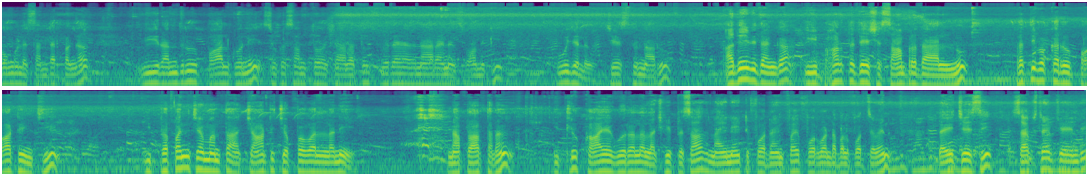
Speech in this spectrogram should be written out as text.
పొంగుల సందర్భంగా వీరందరూ పాల్గొని సుఖ సంతోషాలతో సూర్యనారాయణ స్వామికి పూజలు చేస్తున్నారు. అదేవిధంగా ఈ భారతదేశ సాంప్రదాయాలను ప్రతి ఒక్కరూ పాటించి ఈ ప్రపంచమంతా చాటి చెప్పవల్లని నా ప్రార్థన. ఇట్లు Kayagurala Lakshmi Prasad nine eight four nine five four one double four seven. దయచేసి సబ్స్క్రైబ్ చేయండి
